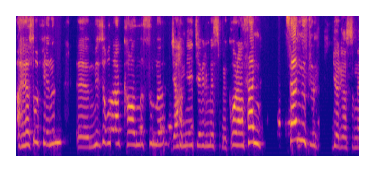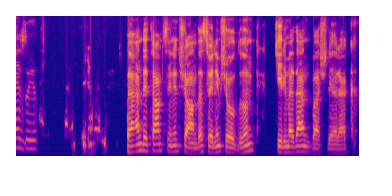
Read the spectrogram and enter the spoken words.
Ayasofya'nın müze olarak kalması mı, camiye çevrilmesi mi? Koran sen sen nasıl görüyorsun mevzuyu? Ben de tam senin şu anda söylemiş olduğun kelimeden başlayarak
